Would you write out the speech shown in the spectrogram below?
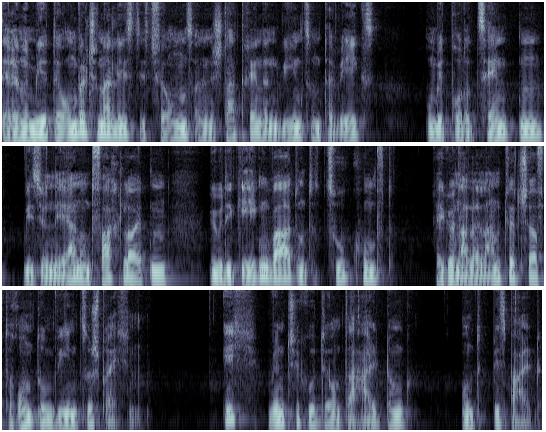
Der renommierte Umweltjournalist ist für uns an den Stadträndern Wiens unterwegs, um mit Produzenten, Visionären und Fachleuten über die Gegenwart und Zukunft regionaler Landwirtschaft rund um Wien zu sprechen. Ich wünsche gute Unterhaltung und bis bald.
